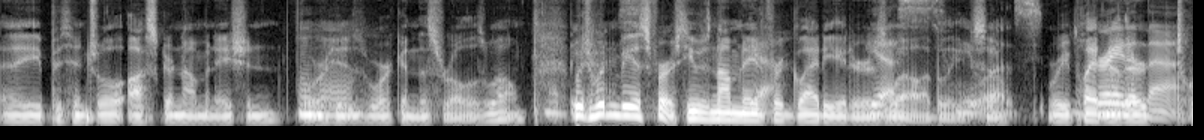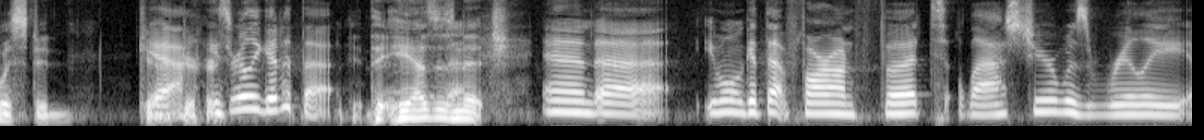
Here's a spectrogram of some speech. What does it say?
a potential Oscar nomination for his work in this role as well, Mm-hmm. Which wouldn't be his first. He was nominated Yeah. for Gladiator Yes, as well, I believe. he so was. where he played Great another twisted Yeah, he's really good at that. he has his niche. And uh, you won't get that far on foot. Last year was really,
